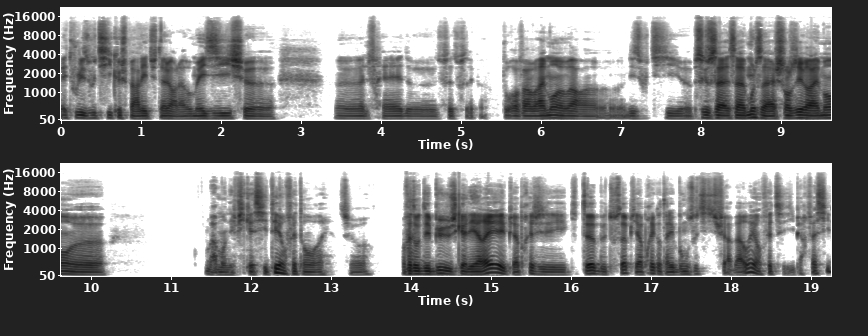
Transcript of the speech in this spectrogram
et tous les outils que je parlais tout à l'heure là, Omazish, euh, euh, Alfred, euh, tout ça, tout ça quoi. Pour enfin vraiment avoir des outils parce que ça, ça, moi ça a changé vraiment bah, mon efficacité en fait en vrai, tu vois. En fait, au début, je galérais, et puis après, j'ai GitHub, tout ça, puis après, quand t'as les bons outils, tu fais, ah bah ouais, en fait, c'est hyper facile.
